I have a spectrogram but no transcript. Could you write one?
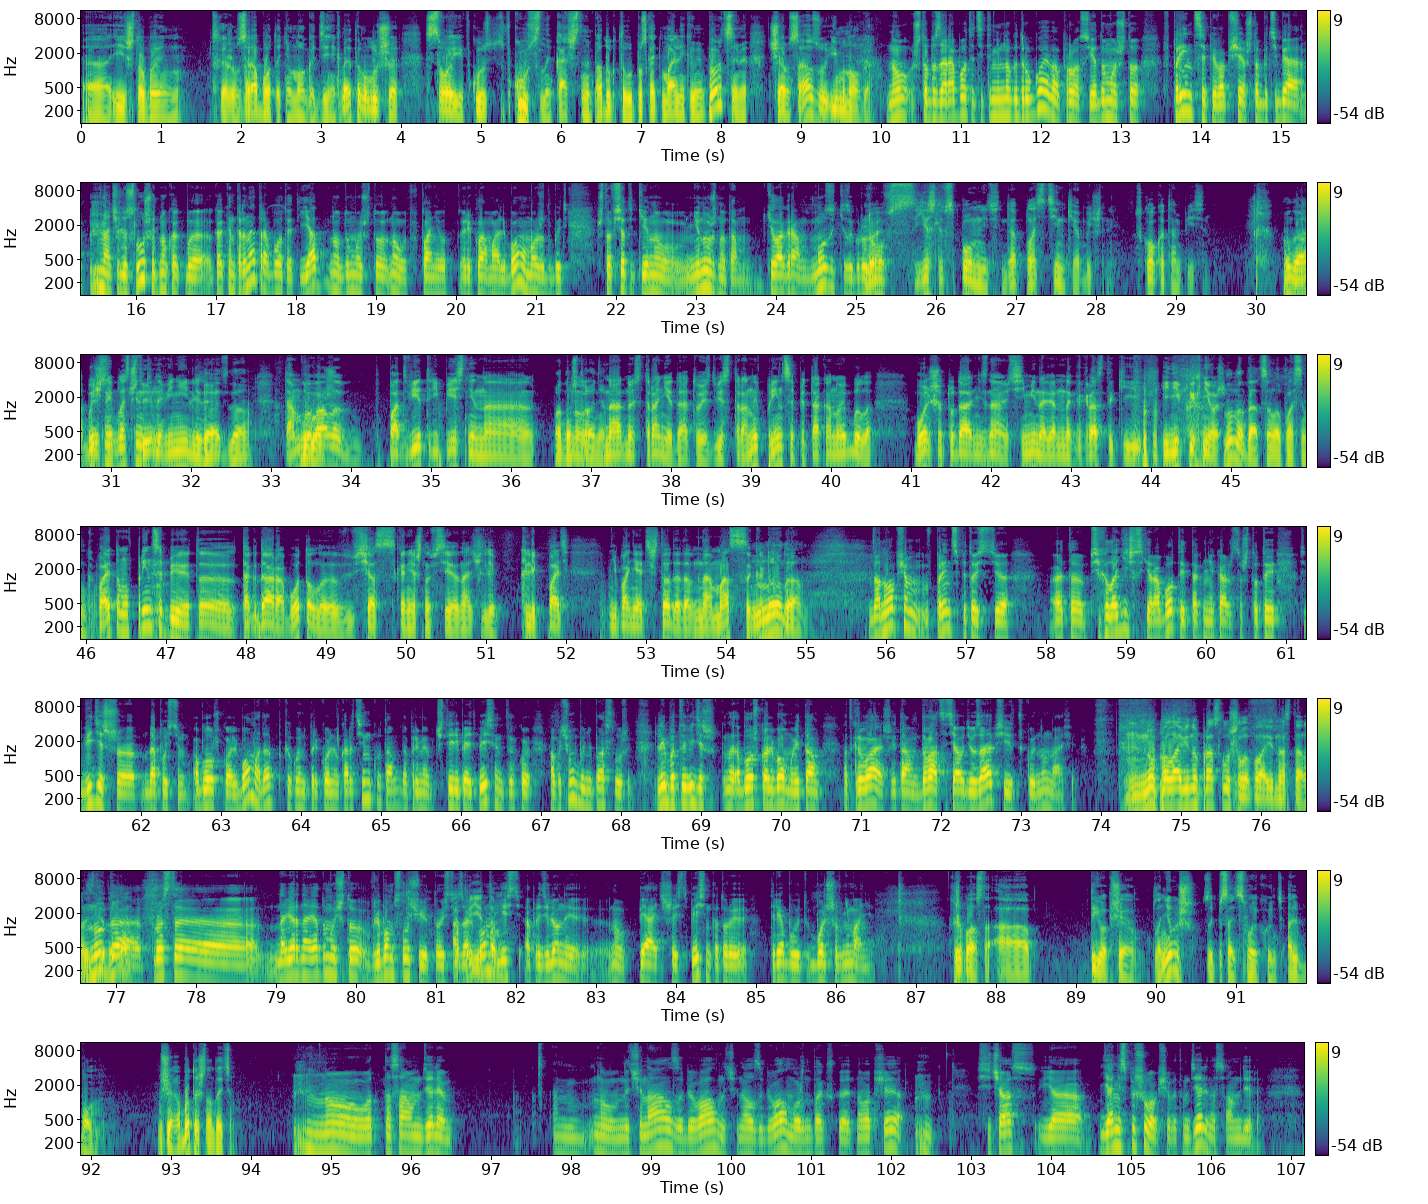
э, и чтобы скажем, заработать немного денег на этом, лучше свой вкус, вкусный, качественный продукт выпускать маленькими порциями, чем сразу и много. Ну, чтобы заработать, это немного другой вопрос. Я думаю, что в принципе вообще, чтобы тебя начали слушать, ну, как бы, как интернет работает, я, ну, думаю, что, ну, вот в плане вот рекламы альбома, может быть, что все-таки, ну, не нужно там килограмм музыки загружать. Ну, если вспомнить, да, пластинки обычные, сколько там песен? Ну да. Обычные песен, пластинки 4, на виниле. 5, да. Там Не бывало больше. по 2-3 песни на по одной ну, стороне. На одной стороне, да. То есть две стороны, в принципе, так оно и было. Больше туда, не знаю, семи, наверное, как раз таки и не впихнешь. Ну, да, целая пластинка. Поэтому, в принципе, это тогда работало. Сейчас, конечно, все начали клепать, не понять что, да, там на массы. Ну да. Да, ну, в общем, в принципе, то есть э, это психологически работает, так мне кажется, что ты видишь, э, допустим, обложку альбома, да, какую-нибудь прикольную картинку, там, например, 4-5 песен, ты такой, а почему бы не послушать? Либо ты видишь обложку альбома и там открываешь, и там 20 аудиозаписей, и ты такой, ну нафиг. Ну, половину прослушала, половина осталась. Ну да, да, просто, наверное, я думаю, что в любом случае, то есть а из альбома этом... есть определенные, ну, 5-6 песен, которые требуют больше внимания. Скажи, пожалуйста, а ты вообще планируешь записать свой какой-нибудь альбом? Вообще работаешь над этим? Ну, вот на самом деле, ну, начинал, забивал, начинал, забивал, можно так сказать. Но вообще, сейчас я, я не спешу вообще в этом деле, на самом деле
